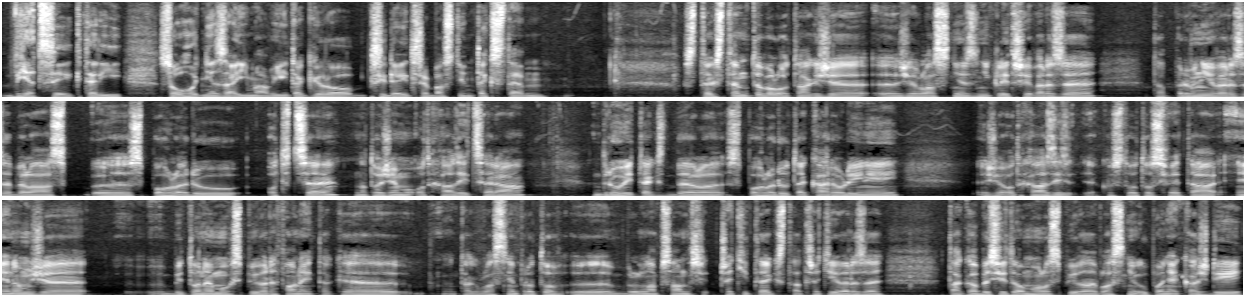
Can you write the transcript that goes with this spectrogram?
věci, které jsou hodně zajímavé, tak jo, přidej třeba s tím textem, s textem to bylo tak, že, že vlastně vznikly tři verze. Ta první verze byla z, z pohledu otce, na to, že mu odchází dcera. Druhý text byl z pohledu té Karolíny, že odchází jako z tohoto světa, jenomže by to nemohl zpívat Fanny, tak, je, tak vlastně proto e, byl napsán třetí text a třetí verze, tak aby si to mohl zpívat vlastně úplně každý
